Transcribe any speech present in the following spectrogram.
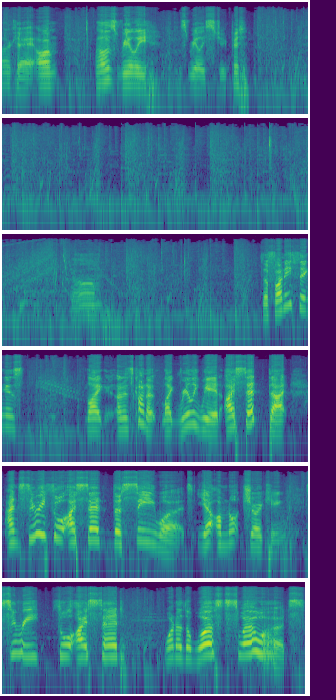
Okay, um, that was really, that was really stupid. Um, the funny thing is, like, and it's kind of, like, really weird, I said that, and Siri thought I said the C word. Yeah, I'm not joking. Siri thought I said one of the worst swear words.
